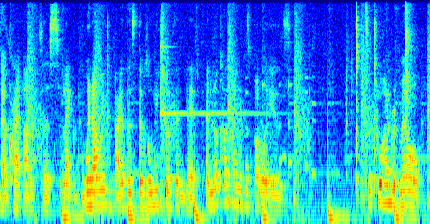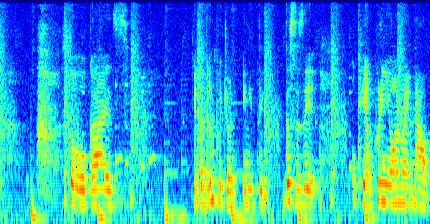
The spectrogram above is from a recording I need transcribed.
the crap out of this. Like when i went to buy this there was only two of them left. And look how tiny this bottle is. It's a 200 ml so guys if i didn't put you on anything this is it. Okay i'm putting you on right now.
